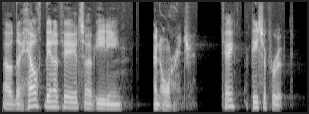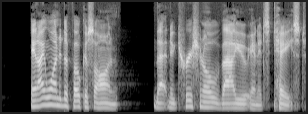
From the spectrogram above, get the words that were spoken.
uh, the health benefits of eating an orange, okay, a piece of fruit. And I wanted to focus on that nutritional value and its taste.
